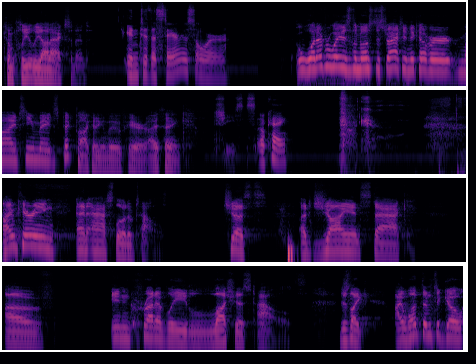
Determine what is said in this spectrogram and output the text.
completely on accident. Into the stairs, or Whatever way is the most distracting to cover my teammate's pickpocketing move here, I think. Jesus. Okay. Fuck. I'm carrying an ass load of towels. Just a giant stack of incredibly luscious towels. Just like I want them to go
